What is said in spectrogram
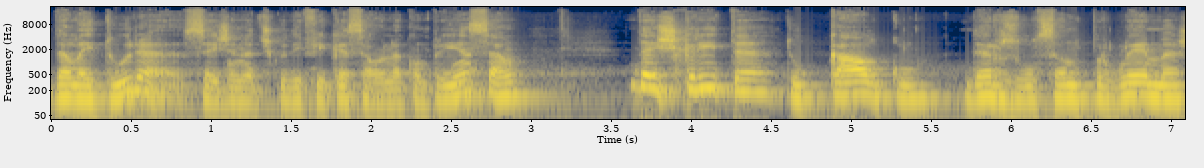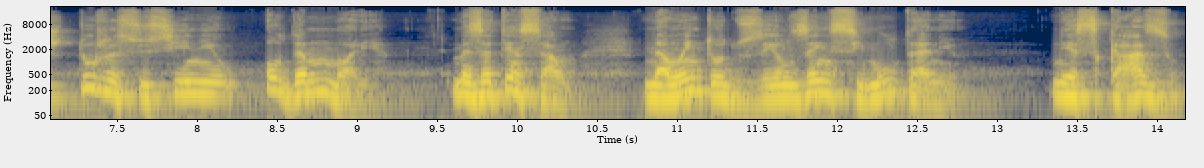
da leitura, seja na descodificação ou na compreensão, da escrita, do cálculo, da resolução de problemas, do raciocínio ou da memória. Mas atenção, não em todos eles em simultâneo. Nesse caso,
